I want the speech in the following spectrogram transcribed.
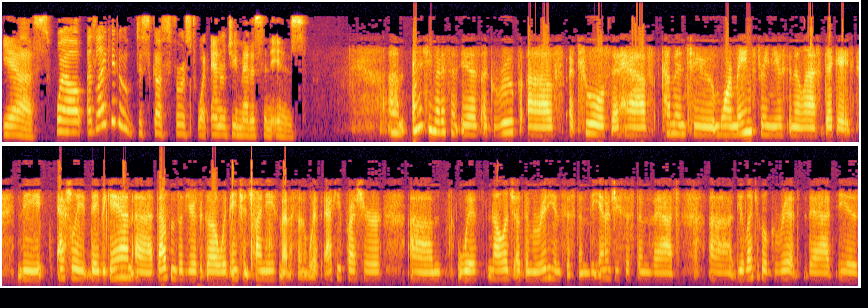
Yes. Well, I'd like you to discuss first what energy medicine is. Um, energy medicine is a group of uh, tools that have come into more mainstream use in the last decade. The actually they began uh, thousands of years ago with ancient Chinese medicine, with acupressure, um, with knowledge of the meridian system, the energy system that uh, the electrical grid that is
